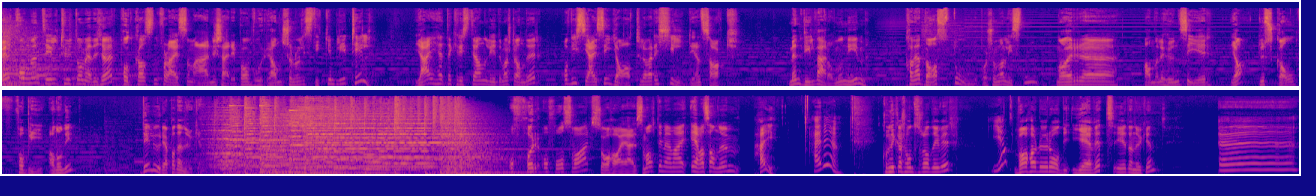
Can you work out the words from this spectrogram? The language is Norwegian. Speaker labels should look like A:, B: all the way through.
A: Velkommen til Tut og Mediekjør, podkasten for deg som er nysgjerrig på hvordan journalistikken blir til. Jeg heter Christian Lydemar Strander, og hvis jeg sier ja til å være kilde i en sak, men vil være anonym, kan jeg da stole på journalisten når uh, han eller hun sier ja, du skal forbli anonym? Det lurer jeg på denne uken. Og for å få svar så har jeg som alltid med meg Eva Sandum. Hei.
B: Hei, du.
A: Kommunikasjonsrådgiver.
B: Ja.
A: Hva har du rådgivet i denne uken?
B: Eh,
